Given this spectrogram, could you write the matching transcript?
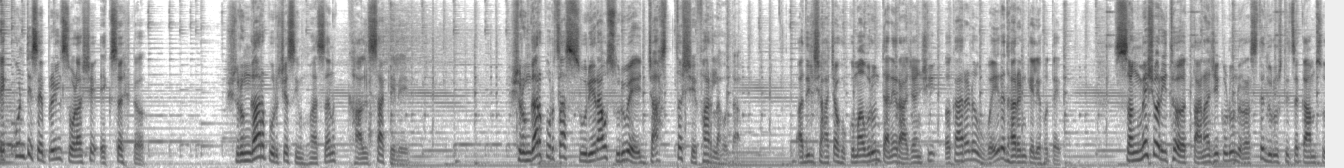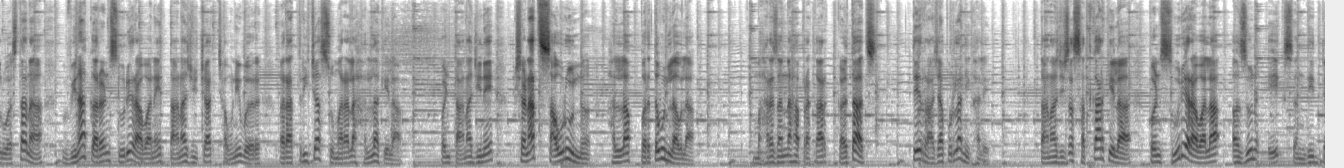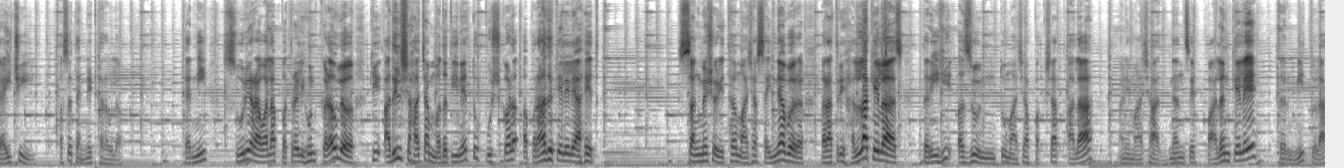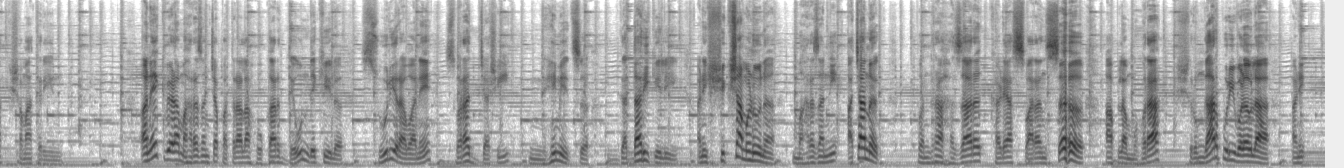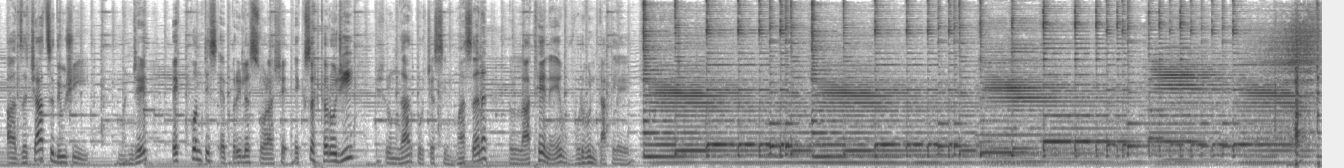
एकोणतीस एप्रिल सोळाशे एकसष्ट. शृंगारपूरचे सिंहासन खालसा केले. शृंगारपूरचा सूर्यराव सुर्वे जास्त शेफारला होता. आदिलशहाच्या हुकुमावरून त्याने राजांशी अकारण वैर धारण केले होते. संगमेश्वर इथं तानाजीकडून रस्ते दुरुस्तीचं काम सुरू असताना विनाकारण सूर्यरावाने तानाजीच्या छावणीवर रात्रीच्या सुमाराला हल्ला केला. पण तानाजीने क्षणात सावरून हल्ला परतवून लावला. महाराजांना हा प्रकार कळताच ते राजापूरला निघाले. तानाजीचा सत्कार केला पण सूर्यरावाला अजून एक संधी द्यायची असं त्यांनी ठरवलं. त्यांनी सूर्यरावाला पत्र लिहून कळवलं की आदिलशहाच्या मदतीने तू पुष्कळ अपराध केलेले आहेत. संगमेश्वर इथं माझ्या सैन्यावर रात्री हल्ला केलास तरीही अजून तू माझ्या पक्षात आला आणि माझ्या आज्ञांचे पालन केले तर मी तुला क्षमा करीन. अनेक वेळा महाराजांच्या पत्राला होकार देऊन देखील सूर्यरावाने स्वराज्याशी नेहमीच गद्दारी केली आणि शिक्षा म्हणून महाराजांनी अचानक पंधरा हजार खड्या स्वारांसह आपला मोहरा शृंगारपुरी वळवला आणि आजच्याच दिवशी म्हणजे एकोणतीस एप्रिल सोळाशे एकसष्ट रोजी शृंगारपूरचे सिंहासन लाथेने वुडवून टाकले.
